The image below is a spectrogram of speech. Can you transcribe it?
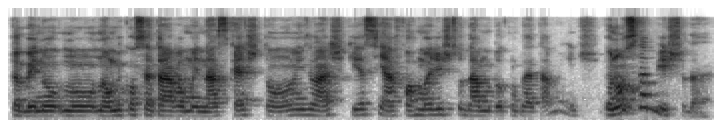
Também não, não, não me concentrava muito nas questões. Eu acho que assim a forma de estudar mudou completamente. Eu não sabia estudar.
